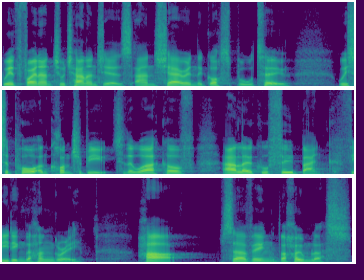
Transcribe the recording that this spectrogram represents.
with financial challenges and sharing the gospel too. We support and contribute to the work of our local food bank, feeding the hungry. Heart, serving the homeless.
